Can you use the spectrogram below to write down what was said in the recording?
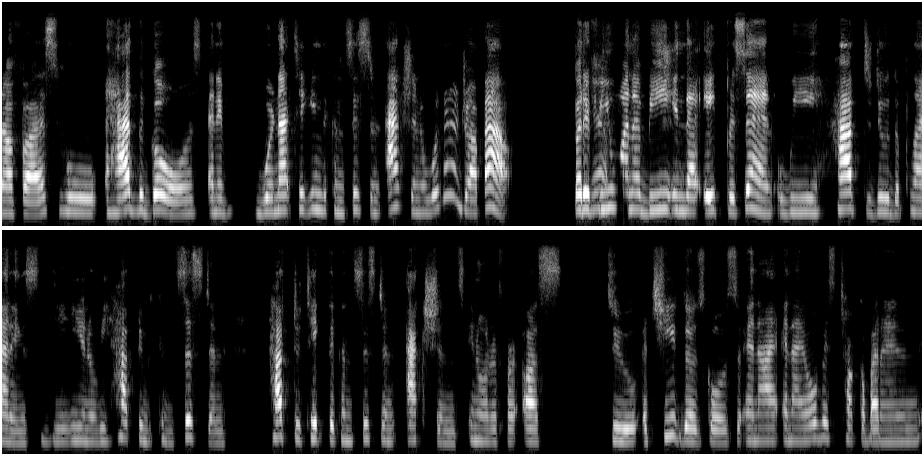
of us who had the goals and if we're not taking the consistent action we're going to drop out but if yeah. we want to be in that 8% we have to do the plannings the you know we have to be consistent have to take the consistent actions in order for us to achieve those goals. And i and i always talk about it and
